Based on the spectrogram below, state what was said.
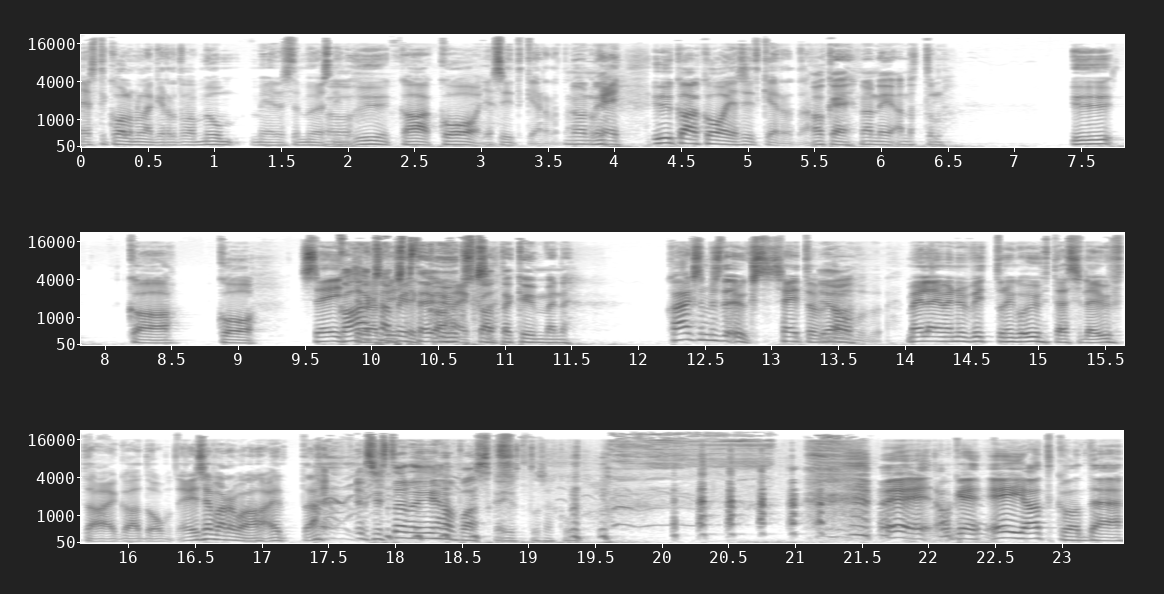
ja sitten kolmella kerrotaan, vaan mun mielestä myös oh. niinku YKK ja sitten kerrotaan. No niin. Okei, okay, YKK ja sitten kerrotaan. Okei, okay, no niin, anna tulla. YKK 7,8. 8,1 kautta 10. 8,1, 7, no, meillä ei mennyt vittu niinku yhtään sille yhtä aikaa tuo, mutta ei se varmaan haittaa. siis toi oli ihan paska juttu, Saku. ei, okei, okay, ei jatkoon tää.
